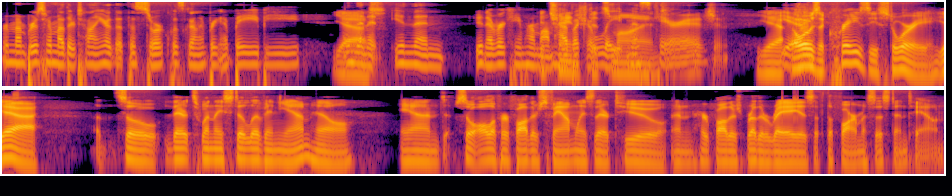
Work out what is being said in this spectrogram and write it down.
remembers her mother telling her that the stork was going to bring a baby, Yes. and then it and then it never came. Her mom had like a late mind. miscarriage, and Yeah. Yeah. Oh, it was a crazy story. Yeah. So that's when they still live in Yamhill. And so all of her father's family's there too. And her father's brother Ray is the pharmacist in town.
